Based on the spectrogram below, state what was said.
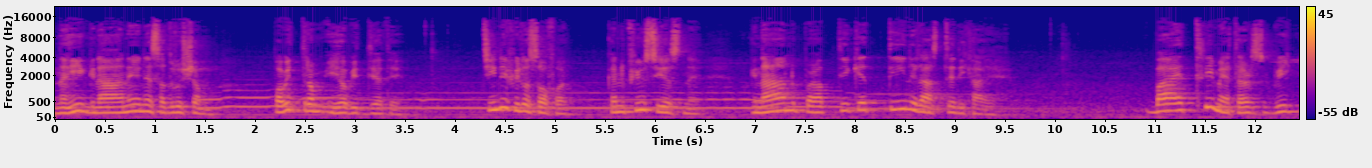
नहीं ज्ञाने न सदृशम पवित्रम यह विद्यते। चीनी फिलोसोफर कन्फ्यूसियस ने ज्ञान प्राप्ति के तीन रास्ते दिखाए हैं। By three methods we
